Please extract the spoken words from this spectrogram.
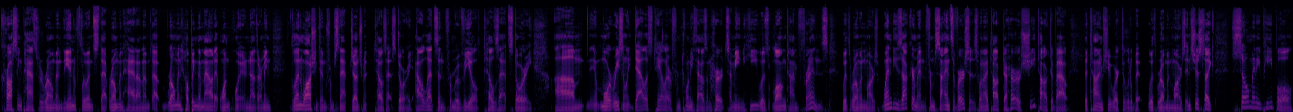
crossing paths with Roman, the influence that Roman had on them, uh, Roman helping them out at one point or another. I mean, Glynn Washington from Snap Judgment tells that story. Al Letson from Reveal tells that story. Um, more recently, Dallas Taylor from 20,000 Hertz. I mean, he was longtime friends with Roman Mars. Wendy Zuckerman from Science of Verses. When I talked to her, she talked about the time she worked a little bit with Roman Mars. And It's just like so many people.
